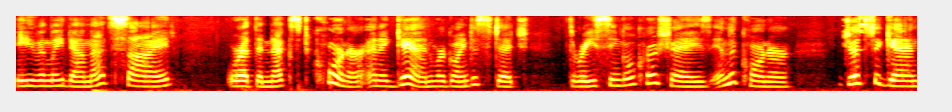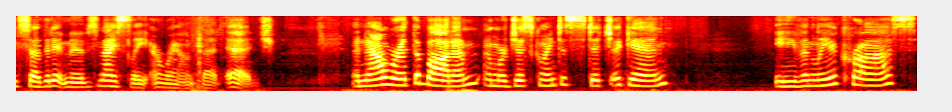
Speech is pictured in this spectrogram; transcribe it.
evenly down that side we're at the next corner and again we're going to stitch three single crochets in the corner just again so that it moves nicely around that edge. And now we're at the bottom and we're just going to stitch again evenly across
